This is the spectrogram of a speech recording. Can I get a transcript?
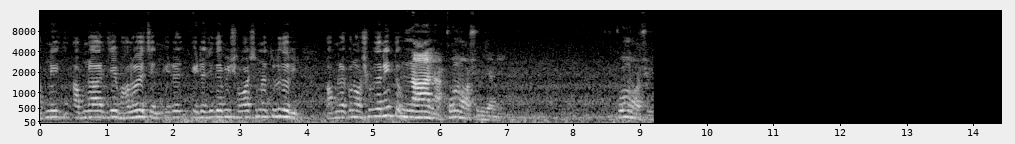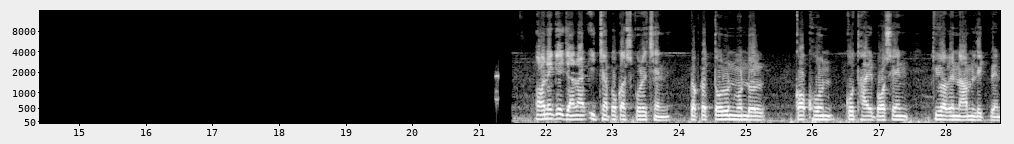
আপনি আপনার যে ভালো হয়েছেন এটা এটা যদি আমি সবার সামনে তুলে ধরি আপনার কোনো অসুবিধা নেই তো? না না কোনো অসুবিধা নেই। কোনো অসুবিধা অনেকেই জানার ইচ্ছা প্রকাশ করেছেন ডক্টর তরুণ মণ্ডল কখন, কোথায় বসেন, কীভাবে নাম লিখবেন?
